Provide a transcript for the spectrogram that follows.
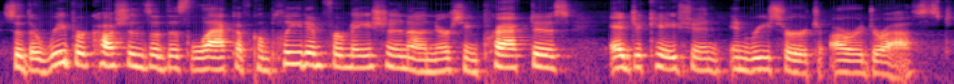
so the repercussions of this lack of complete information on nursing practice, education, and research are addressed.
